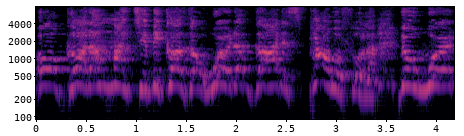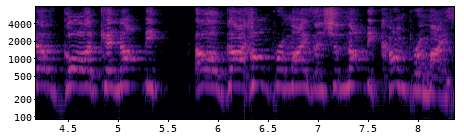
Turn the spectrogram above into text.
Oh God Almighty Almighty, because the word of God is powerful. The word of God cannot be Oh God, compromise and should not be compromised.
